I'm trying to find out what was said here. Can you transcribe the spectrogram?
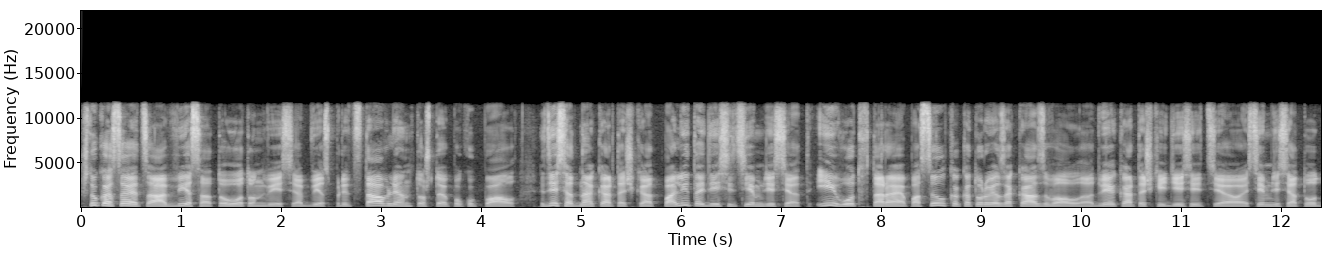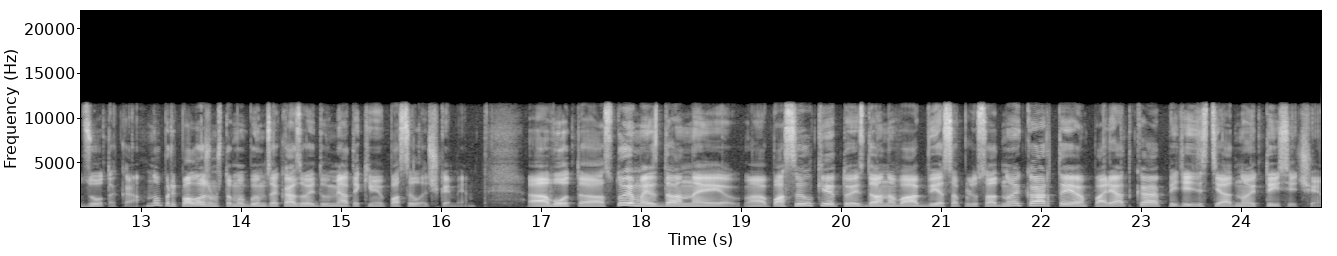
Что касается обвеса, то вот он весь обвес представлен, то что я покупал. Здесь одна карточка от Полита 1070 и вот вторая посылка, которую я заказывал, две карточки 1070 от Зотака. Ну, предположим, что мы будем заказывать двумя такими посылочками. А, вот, а, стоимость данной а, посылки, то есть данного обвеса плюс одной карты, порядка 51 тысячи.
